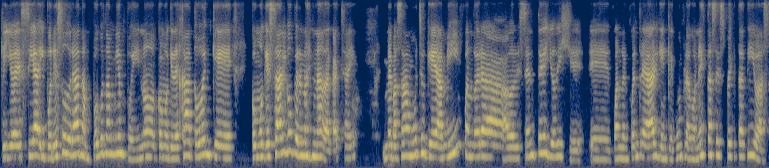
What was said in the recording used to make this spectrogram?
que yo decía, y por eso duraba tampoco también, pues, y no, como que dejaba todo en que, como que es algo, pero no es nada, ¿cachai? Me pasaba mucho que a mí, cuando era adolescente, yo dije, eh, cuando encuentre a alguien que cumpla con estas expectativas,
